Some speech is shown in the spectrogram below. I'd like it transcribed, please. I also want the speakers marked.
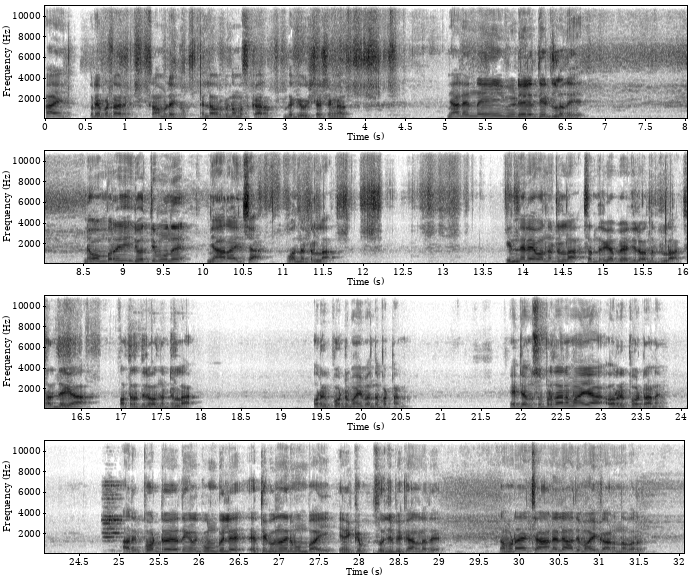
Speaker 1: Hi പ്രിയപ്പെട്ടവരെ അസ്സാമലൈക്കും എല്ലാവർക്കും നമസ്കാരം. എന്തൊക്കെ വിശേഷങ്ങൾ? ഞാനിന്ന് ഈ വീഡിയോയിൽ എത്തിയിട്ടുള്ളത് നവംബർ ഇരുപത്തി മൂന്ന് ഞായറാഴ്ച വന്നിട്ടുള്ള ഇന്നലെ വന്നിട്ടുള്ള ചന്ദ്രിക പേജിൽ വന്നിട്ടുള്ള ചന്ദ്രിക പത്രത്തിൽ വന്നിട്ടുള്ള ഒരു റിപ്പോർട്ടുമായി ബന്ധപ്പെട്ടാണ്. ഏറ്റവും സുപ്രധാനമായ ഒരു റിപ്പോർട്ടാണ്. ആ റിപ്പോർട്ട് നിങ്ങൾക്ക് മുമ്പിൽ എത്തിക്കുന്നതിന് മുമ്പായി എനിക്ക് സൂചിപ്പിക്കാനുള്ളത് നമ്മുടെ ചാനൽ ആദ്യമായി കാണുന്നവർ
